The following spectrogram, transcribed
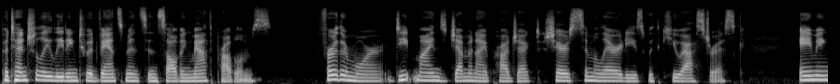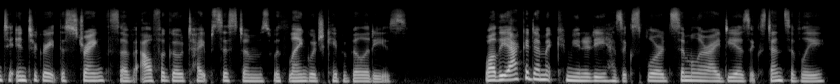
potentially leading to advancements in solving math problems. Furthermore, DeepMind's Gemini project shares similarities with Q asterisk, aiming to integrate the strengths of AlphaGo type systems with language capabilities. While the academic community has explored similar ideas extensively,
